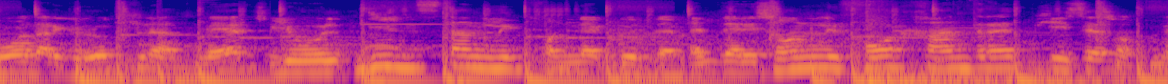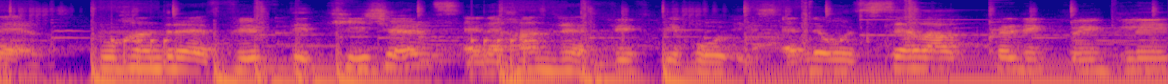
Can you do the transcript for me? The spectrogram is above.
what are you looking at merch, you will instantly connect with them. And there is only 400 pieces of merch. 250 t-shirts and 150 hoodies. And they will sell out pretty quickly.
